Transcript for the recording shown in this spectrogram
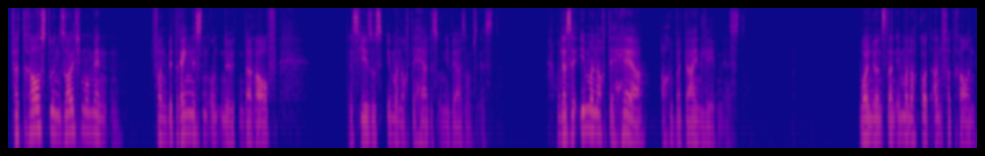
Vertraust du in solchen Momenten von Bedrängnissen und Nöten darauf, dass Jesus immer noch der Herr des Universums ist und dass er immer noch der Herr auch über dein Leben ist. Wollen wir uns dann immer noch Gott anvertrauen,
